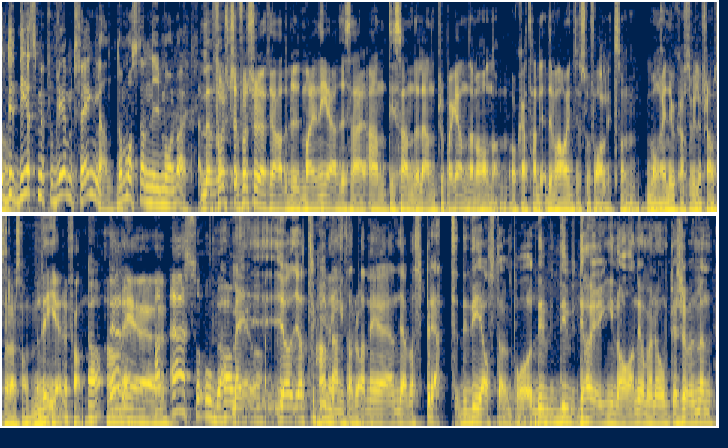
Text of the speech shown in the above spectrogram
Och det är det som är problemet för England. De måste ha en ny målvakt. Men Först, först trodde jag att jag hade blivit marinerad i så här anti-Sunderland-propaganda med honom. Och att han, det var inte så farligt som många i Newcastle ville framställa det som. Men det är det fan. Ja, det är han det. Är, Han är så obehaglig. Men jag, jag tycker Han är mest inte att bra. han är en jävla sprätt. Det är det jag stör på. Det, det, det har jag ingen aning om i omklädningsrummet. Men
